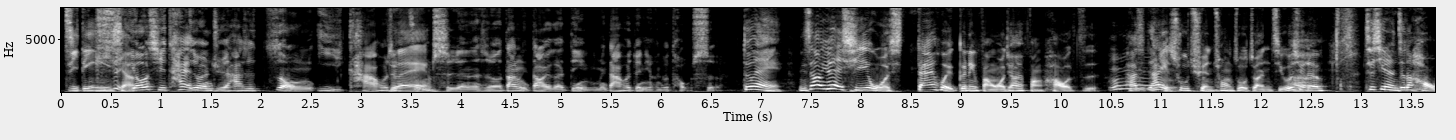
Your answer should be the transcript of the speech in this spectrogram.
既定印象，尤其太多人觉得他是综艺咖或者主持人的时候，当你到一个电影里面，大家会对你有很多投射。对，你知道，因为其实我待会跟你访，我就要访耗子，他他也出全创作专辑，我就觉得这些人真的好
